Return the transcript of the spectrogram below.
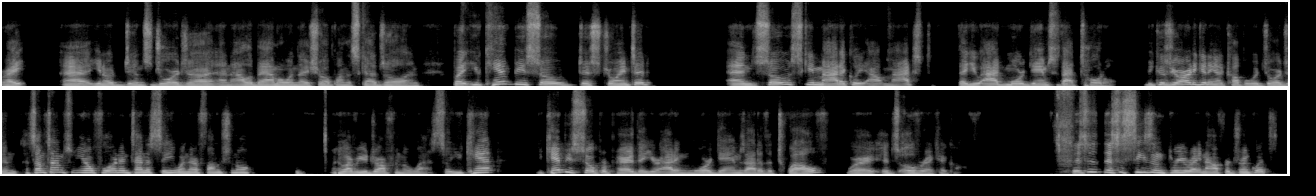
right? Uh, you know, against Georgia and Alabama when they show up on the schedule, and but you can't be so disjointed and so schematically outmatched that you add more games to that total because you're already getting a couple with Georgia and sometimes you know Florida and Tennessee when they're functional, whoever you draw from the West. So you can't you can't be so prepared that you're adding more games out of the 12 where it's over at kickoff. This is this is season three right now for Drinkwitz.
